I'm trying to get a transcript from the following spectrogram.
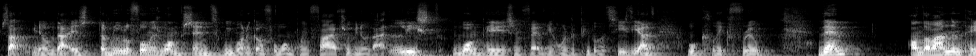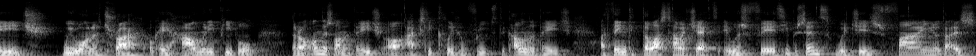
So that, you know, that is, the rule of thumb is 1%, we want to go for 1.5, so we know that at least one person for every 100 people that sees the ad will click through. Then, on the landing page, we want to track, okay, how many people that are on this landing page are actually clicking through to the calendar page. I think the last time I checked, it was 30%, which is fine. You know, that is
